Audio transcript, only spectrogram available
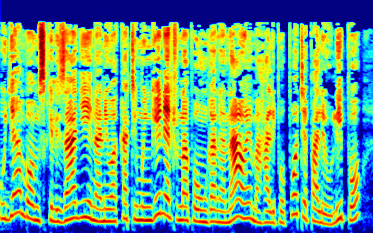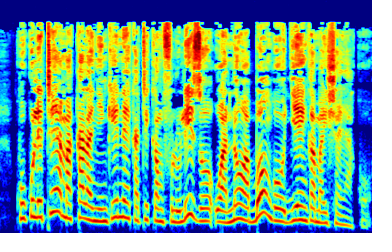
Ujambo msikilizaji, na ni wakati mwingine tunapoungana nawe mahali popote pale ulipo kukuletea makala nyingine katika mfululizo wa Noa Bongo jenga maisha yako.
